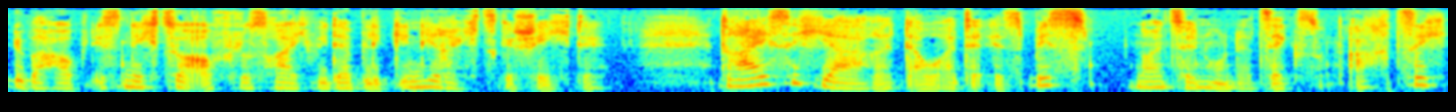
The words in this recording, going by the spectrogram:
Überhaupt ist nicht so aufschlussreich wie der Blick in die Rechtsgeschichte. 30 Jahre dauerte es bis 1986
